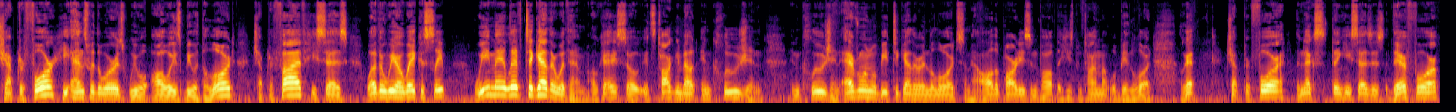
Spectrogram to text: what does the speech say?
Chapter 4, he ends with the words, We will always be with the Lord. Chapter 5, he says, Whether we are awake or asleep, we may live together with him. Okay, so it's talking about inclusion. Inclusion. Everyone will be together in the Lord somehow. All the parties involved that he's been talking about will be in the Lord. Okay, chapter 4, the next thing he says is, Therefore,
